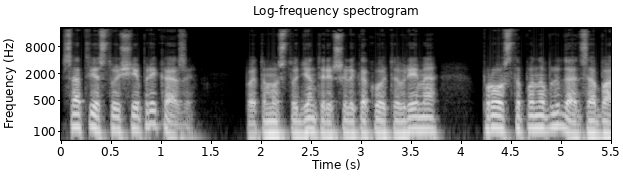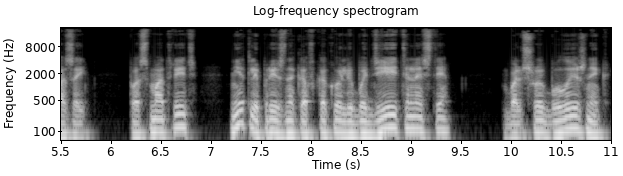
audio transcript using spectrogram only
соответствующие приказы. Поэтому студенты решили какое-то время просто понаблюдать за базой, посмотреть, нет ли признаков какой-либо деятельности. Большой булыжник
